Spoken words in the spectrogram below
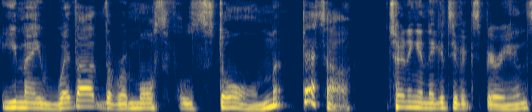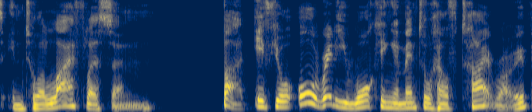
you may weather the remorseful storm better, turning a negative experience into a life lesson. But if you're already walking a mental health tightrope,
